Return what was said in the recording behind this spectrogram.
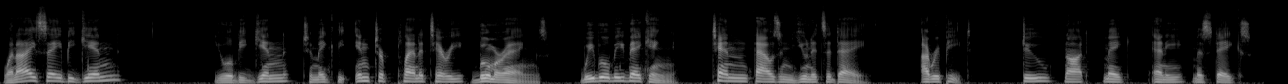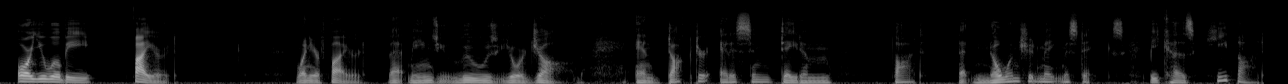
When I say begin, you will begin to make the interplanetary boomerangs. We will be making 10,000 units a day. I repeat, do not make any mistakes, or you will be fired. When you're fired, that means you lose your job. And Dr. Edison Datum thought that no one should make mistakes because he thought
